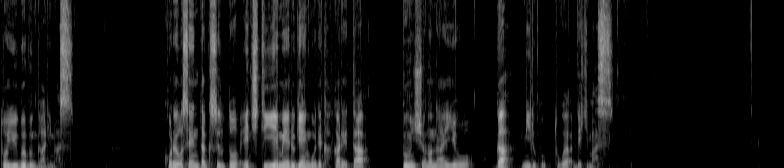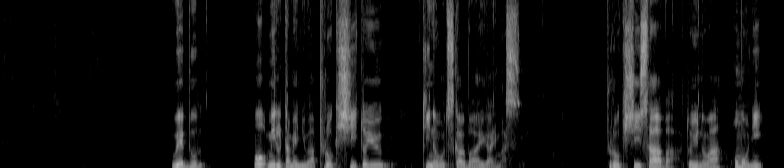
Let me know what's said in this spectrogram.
という部分があります。これを選択すると HTML 言語で書かれた文書の内容が見ることができます。ウェブを見るためにはプロキシという機能を使う場合があります。プロキシサーバーというのは主に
